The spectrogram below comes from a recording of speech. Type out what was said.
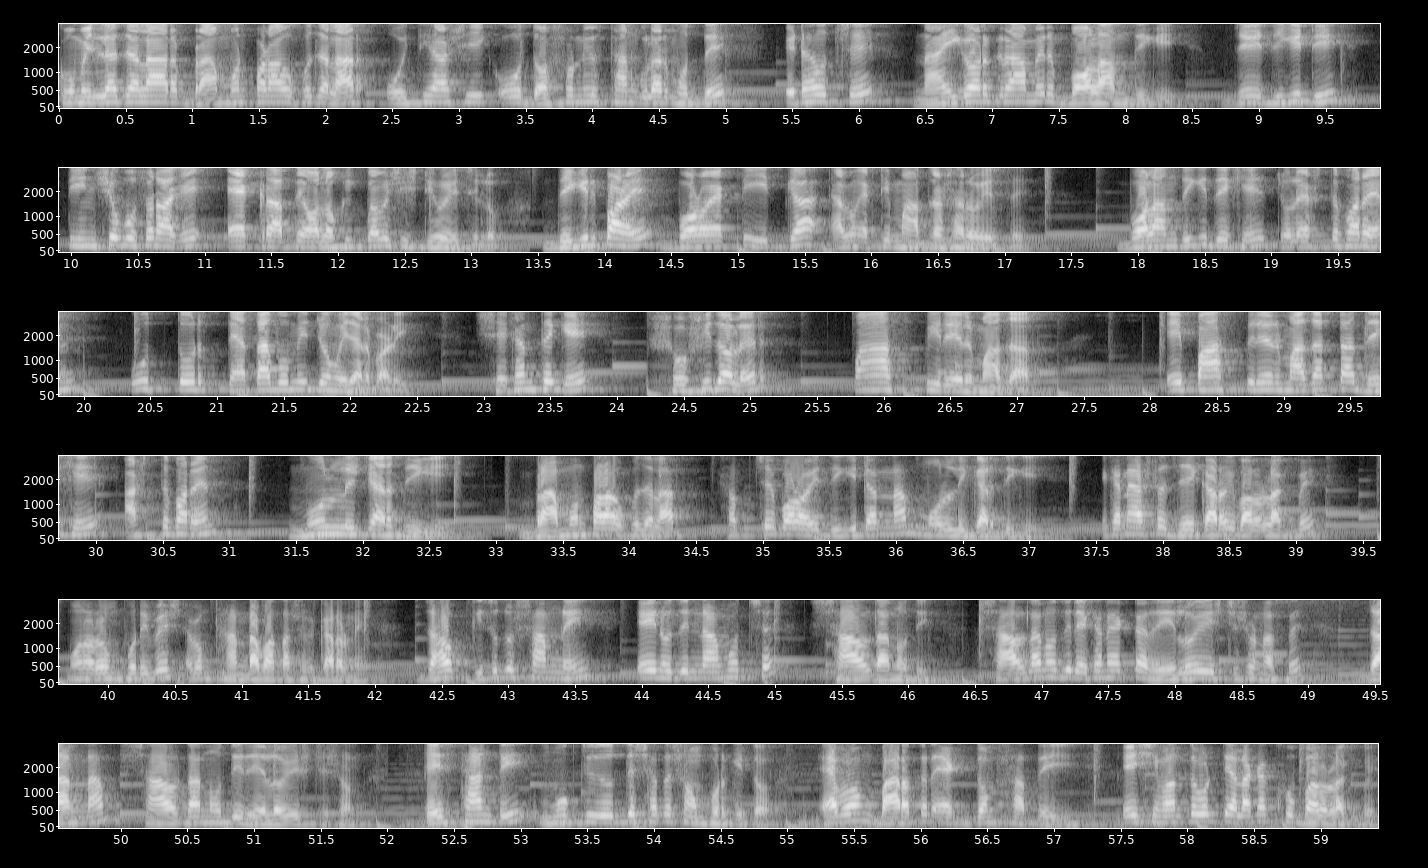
কুমিল্লা জেলার ব্রাহ্মণপাড়া উপজেলার ঐতিহাসিক ও দর্শনীয় স্থানগুলোর মধ্যে এটা হচ্ছে নাইগর গ্রামের বলান দিঘি, যে দিঘিটি তিনশো বছর আগে এক রাতে অলৌকিকভাবে সৃষ্টি হয়েছিল। দিঘির পাড়ে বড় একটি ঈদগাহ এবং একটি মাদ্রাসা রয়েছে। বলান দিঘি দেখে চলে আসতে পারেন উত্তর তেঁতাবমি জমিদার বাড়ি। সেখান থেকে শশী দলের পাঁচ পীরের মাজার। এই পাঁচ পীরের মাজারটা দেখে আসতে পারেন মল্লিকার দিঘি। ব্রাহ্মণপাড়া উপজেলার সবচেয়ে বড় এই দিঘিটার নাম মল্লিকার দিঘি। এখানে আসলে যে কারোই ভালো লাগবে, মনোরম পরিবেশ এবং ঠান্ডা বাতাসের কারণে। যা হোক, কিছু দূর সামনেই এই নদীর নাম হচ্ছে শালদা নদী। শালদা নদীর এখানে একটা রেলওয়ে স্টেশন আছে, যার নাম শালদা নদী রেলওয়ে স্টেশন। এই স্থানটি মুক্তিযুদ্ধের সাথে সম্পর্কিত এবং ভারতের একদম সাথেই। এই সীমান্তবর্তী এলাকা খুব ভালো লাগবে।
